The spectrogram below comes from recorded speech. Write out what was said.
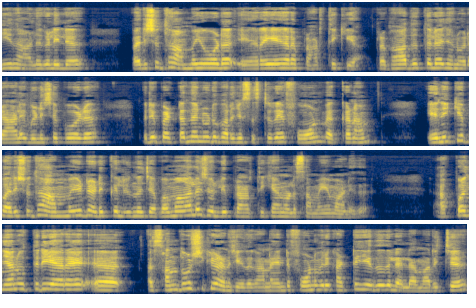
ഈ നാളുകളിൽ പരിശുദ്ധ അമ്മയോട് ഏറെയേറെ പ്രാർത്ഥിക്കുക. പ്രഭാതത്തിൽ ഞാൻ ഒരാളെ വിളിച്ചപ്പോൾ ഒരു പെട്ടെന്ന് എന്നോട് പറഞ്ഞു സിസ്റ്ററെ ഫോൺ വെക്കണം. എനിക്ക് പരിശുദ്ധ അമ്മയുടെ അടുക്കലിരുന്ന് ജപമാല ചൊല്ലി പ്രാർത്ഥിക്കാനുള്ള സമയമാണിത്. അപ്പോൾ ഞാൻ ഒത്തിരിയേറെ സന്തോഷിക്കുകയാണ് ചെയ്തത്. കാരണം എന്റെ ഫോൺ അവർ കട്ട് ചെയ്തതിലല്ല മറിച്ച്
